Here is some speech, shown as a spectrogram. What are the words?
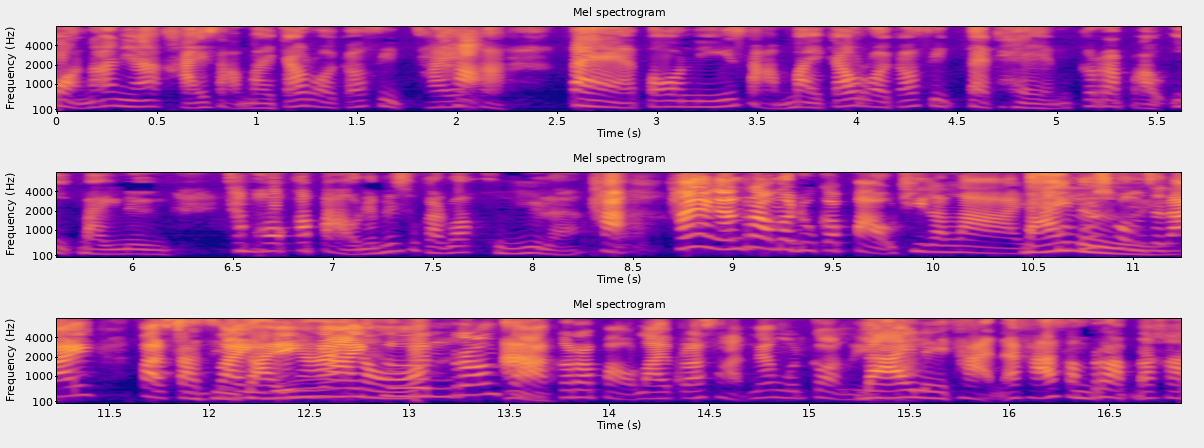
ก่อนหน้าเนี้ยขาย3ใบ990 ใช่ค่ะ แต่ตอนนี้3ใบ990 แต่แถมกระเป๋าอีกใบหนึ่ง เฉพาะกระเป๋าเนี่ยพี่สุกัสว่าคุ้มอยู่แล้ว ค่ะ ถ้าอย่างนั้นเรามาดูกระเป๋าทีละลายได้คุณผู้ชมเลยจะได้ตัดสินใจตัดสินใจได้ง่ายง่ายเนอะขึ้น เริ่มจากอะกระเป๋าลายประสาทแม่มดก่อนเลย ได้เลยค่ะนะคะสำหรับนะคะ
